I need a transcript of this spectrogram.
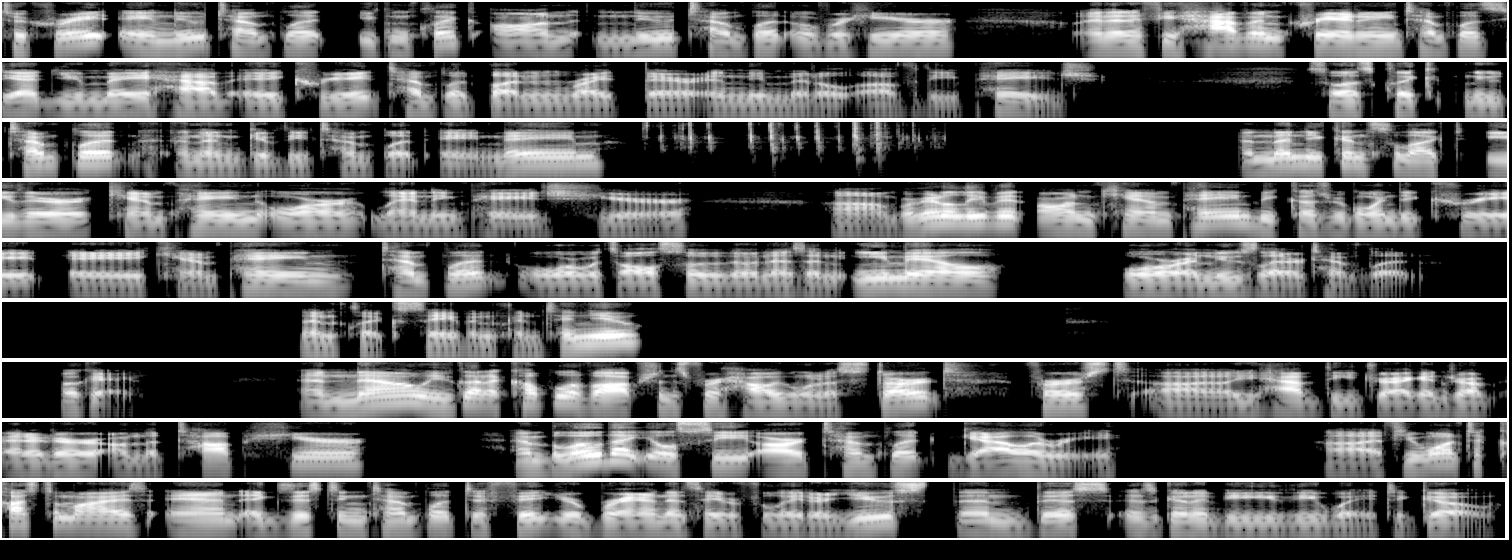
To create a new template, you can click on New Template over here. And then if you haven't created any templates yet, you may have a Create Template button right there in the middle of the page. So let's click New Template and then give the template a name. And then you can select either campaign or landing page here. Um, we're going to leave it on campaign because we're going to create a campaign template or what's also known as an email or a newsletter template. Then click Save and Continue. Okay, and now we've got a couple of options for how we want to start. First, uh, you have the drag and drop editor on the top here. And below that, you'll see our template gallery. Uh, if you want to customize an existing template to fit your brand and save it for later use, then this is going to be the way to go.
